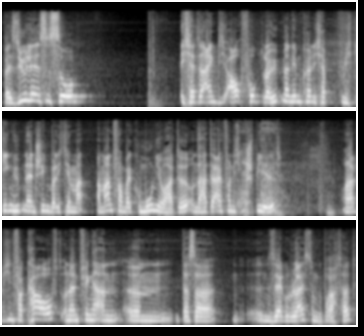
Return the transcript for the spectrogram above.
Bei Süle ist es so, ich hätte eigentlich auch Vogt oder Hübner nehmen können. Ich habe mich gegen Hübner entschieden, weil ich den am Anfang bei Comunio hatte und da hat er einfach nicht gespielt. Und dann habe ich ihn verkauft und dann fing er an, ähm, dass er eine sehr gute Leistung gebracht hat.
